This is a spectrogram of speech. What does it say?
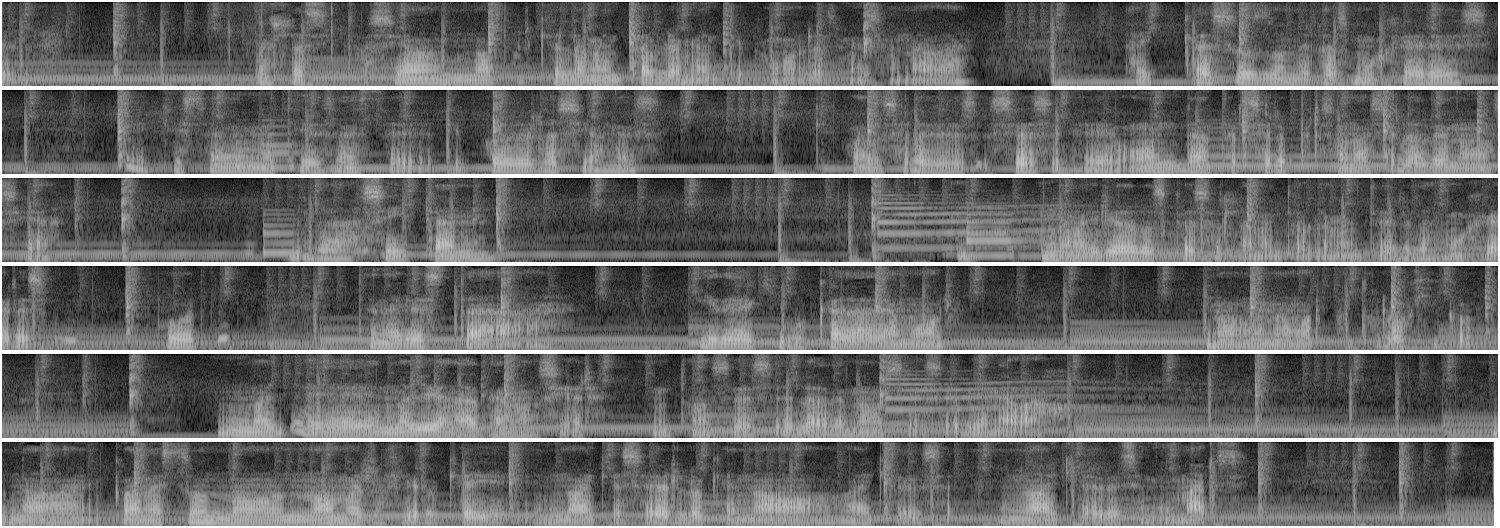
la situación, ¿no? Porque lamentablemente, como les mencionaba, hay casos donde las mujeres eh, que están metidas en este tipo de relaciones, que cuando se, les, hace eh, una tercera persona se la denuncia, la citan, la mayoría de los casos lamentablemente las mujeres por tener esta idea equivocada de amor un amor patológico, no, eh, no, llegan a denunciar. Entonces eh, la denuncia se viene abajo. No, con esto no, no me refiero que no hay que hacerlo, que no hay que, no hay que desanimarse.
